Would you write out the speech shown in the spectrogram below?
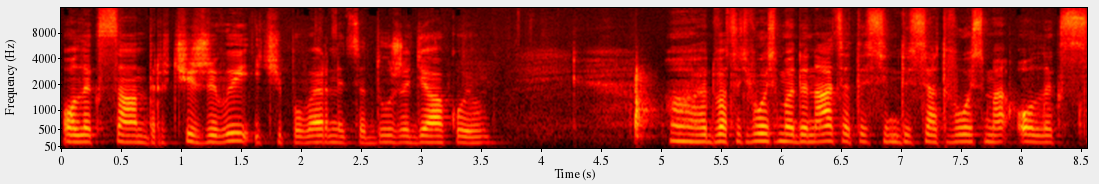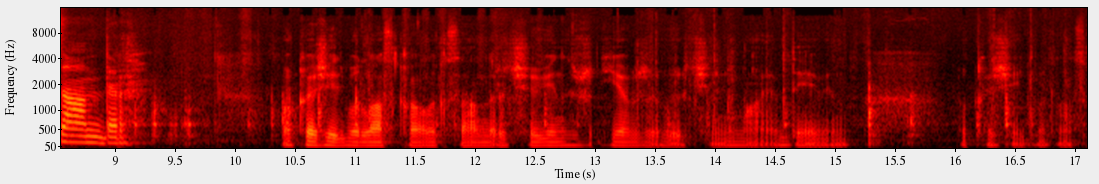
Олександр, чи живий і чи повернеться? Дуже дякую. 28.11.78 Олександр. Покажіть, будь ласка, Олександр, чи він є в живих, чи немає, де він? Покажіть, будь ласка.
